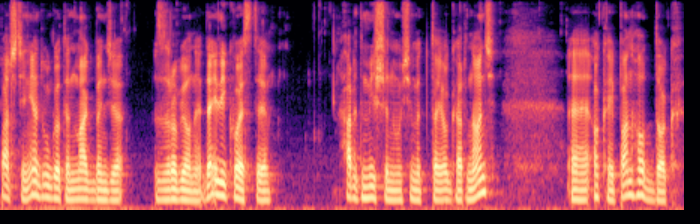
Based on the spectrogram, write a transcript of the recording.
Patrzcie, niedługo ten Mac będzie zrobiony. Daily questy. Hard mission musimy tutaj ogarnąć. E, ok, pan hot dog.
